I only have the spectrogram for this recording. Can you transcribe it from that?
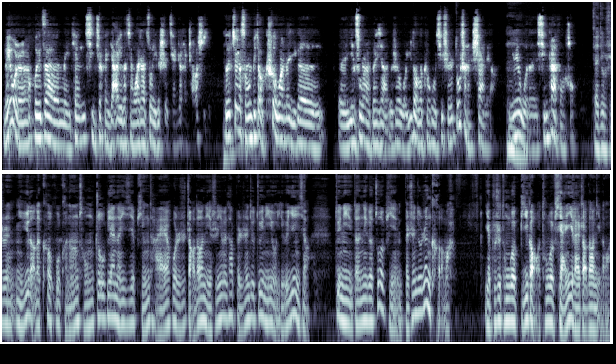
没有人会在每天心情很压抑的情况下做一个事，坚持很长时间。所以这个从比较客观的一个呃因素上分享，就是我遇到的客户其实都是很善良，因为我的心态很好。再就是你遇到的客户，可能从周边的一些平台或者是找到你，是因为他本身就对你有一个印象，对你的那个作品本身就认可嘛。也不是通过比稿、通过便宜来找到你的嘛？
